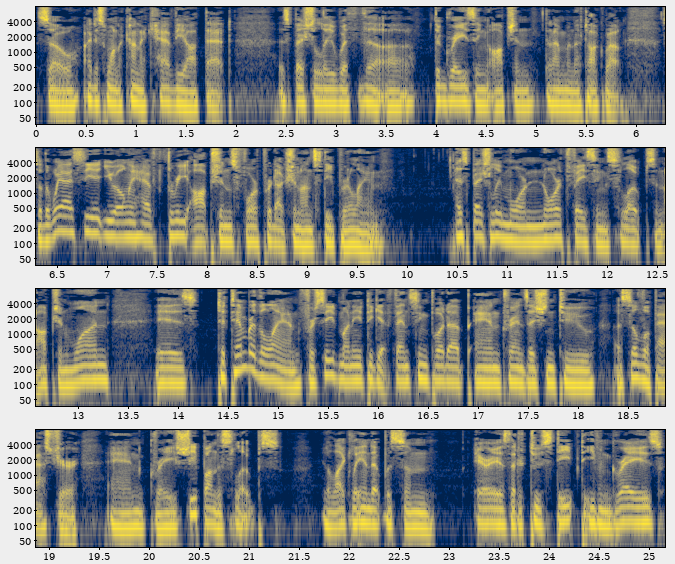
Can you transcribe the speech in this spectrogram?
So I just want to kind of caveat that, especially with the uh, the grazing option that I'm going to talk about. So the way I see it, you only have three options for production on steeper land, especially more north-facing slopes. And option one is to timber the land for seed money to get fencing put up and transition to a silvopasture and graze sheep on the slopes. You'll likely end up with some areas that are too steep to even graze,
